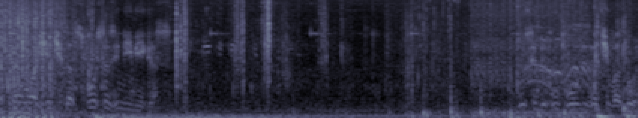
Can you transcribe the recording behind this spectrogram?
Essa é um agente das forças inimigas. Você derrubou o desativador.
